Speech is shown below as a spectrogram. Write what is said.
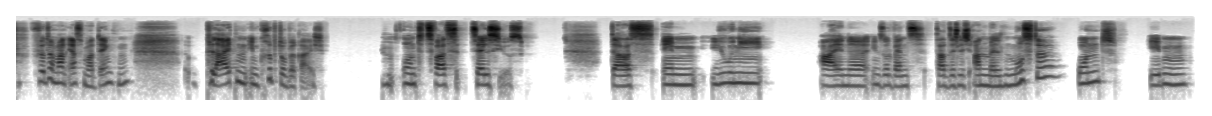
würde man erstmal denken, Pleiten im Kryptobereich. Und zwar Celsius das im Juni eine Insolvenz tatsächlich anmelden musste und eben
